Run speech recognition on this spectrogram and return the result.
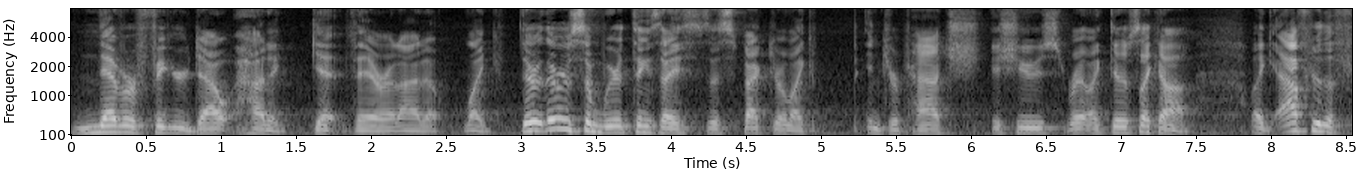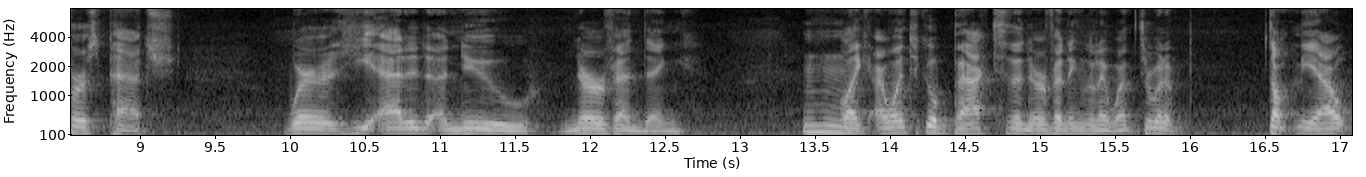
never figured out how to get there, and I don't like there. There were some weird things I suspect are like interpatch issues, right? Like there's like a like after the first patch where he added a new nerve ending. Like I went to go back to the nerve ending that I went through, and it dumped me out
